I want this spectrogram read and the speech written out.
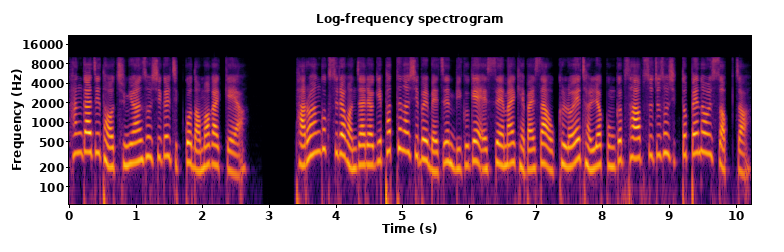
한 가지 더 중요한 소식을 짚고 넘어갈게요. 바로 한국수력원자력이 파트너십을 맺은 미국의 SMR 개발사 오클로의 전력 공급 사업 수주 소식도 빼놓을 수 없죠.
